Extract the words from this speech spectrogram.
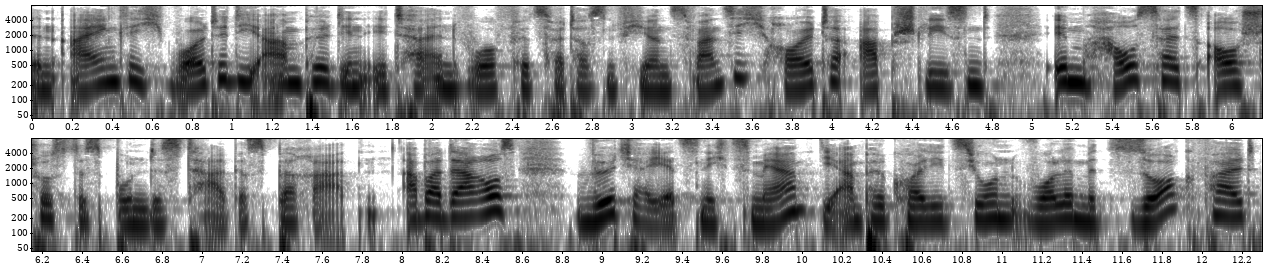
denn eigentlich wollte die Ampel den Etatentwurf für 2024 heute abschließend im Haushaltsausschuss des Bundestages beraten. Aber daraus wird ja jetzt nichts mehr. Die Ampelkoalition wolle mit Sorgfalt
